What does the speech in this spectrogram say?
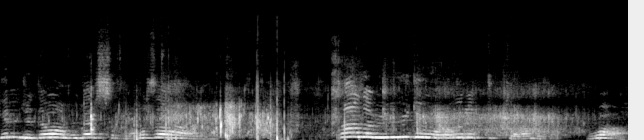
Gelince devam edersin Ramazan. Sana da bir video öğrettik ya Ramazan. Vah.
